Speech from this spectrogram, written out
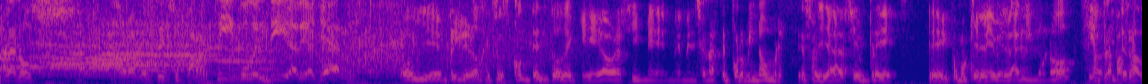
Háblanos, háblanos de ese partido del día de ayer. Oye, primero Jesús, contento de que ahora sí me, me mencionaste por mi nombre. Eso ya siempre eh, como que eleve el ánimo, ¿no? Siempre ha pasado.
